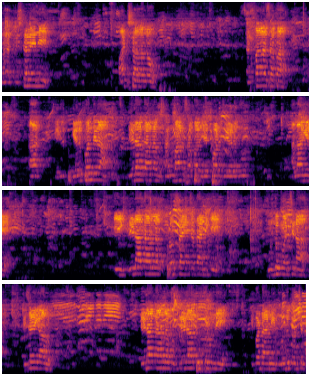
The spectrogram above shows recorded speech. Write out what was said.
మన కృష్ణవేణి పాఠశాలలో సన్మాన సభ గెలుపొందిన క్రీడాకారులకు సన్మాన సభ ఏర్పాటు చేయడము అలాగే ఈ క్రీడాకారులకు ప్రోత్సహించడానికి ముందుకు వచ్చిన విజయ్ గారు క్రీడాకారులకు క్రీడా దుస్తుల్ని ఇవ్వడానికి ముందుకు వచ్చిన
